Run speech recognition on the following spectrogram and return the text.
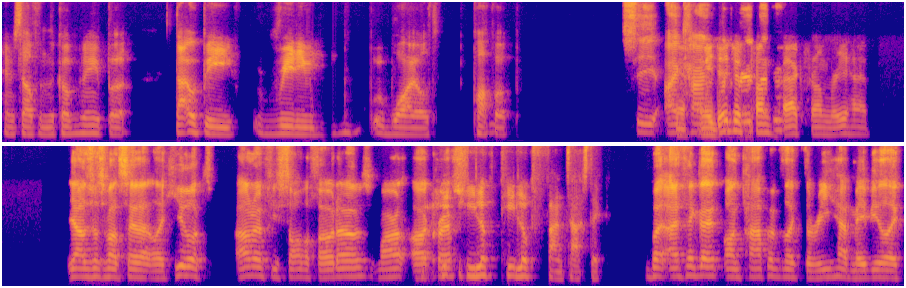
himself and the company, but that would be really wild pop up See, I yeah, kind of. He did just come back from rehab. Yeah, I was just about to say that. Like he looked. I don't know if you saw the photos, Mar, uh, Chris. He, he looked. He looked fantastic. But I think that on top of like the rehab, maybe like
